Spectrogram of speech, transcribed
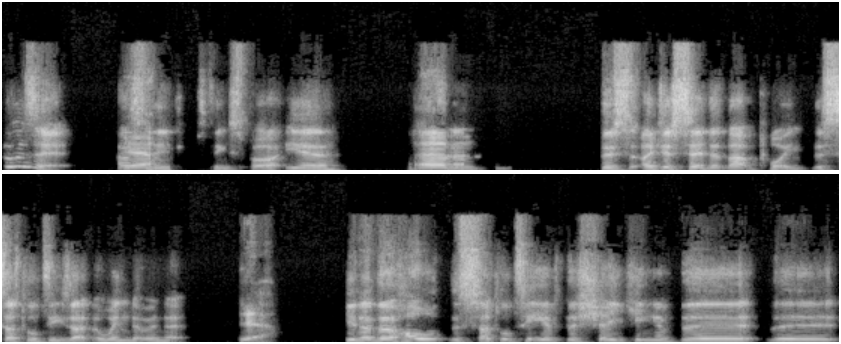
Who was it? That's Yeah. an interesting spot. Yeah. Um, This I just said at that point, the subtlety's out the window, isn't it? yeah, You know, the whole the subtlety of the shaking of the the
